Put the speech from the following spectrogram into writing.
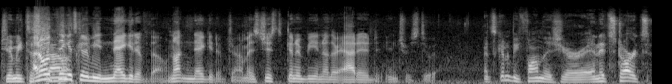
Jimmy I don't think it's going to be negative though. Not negative drama. It's just going to be another added interest to it. It's going to be fun this year, and it starts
